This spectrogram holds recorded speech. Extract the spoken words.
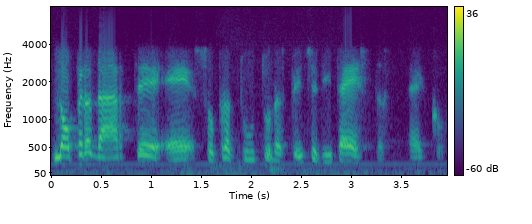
l'opera d'arte è soprattutto una specie di test, ecco.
